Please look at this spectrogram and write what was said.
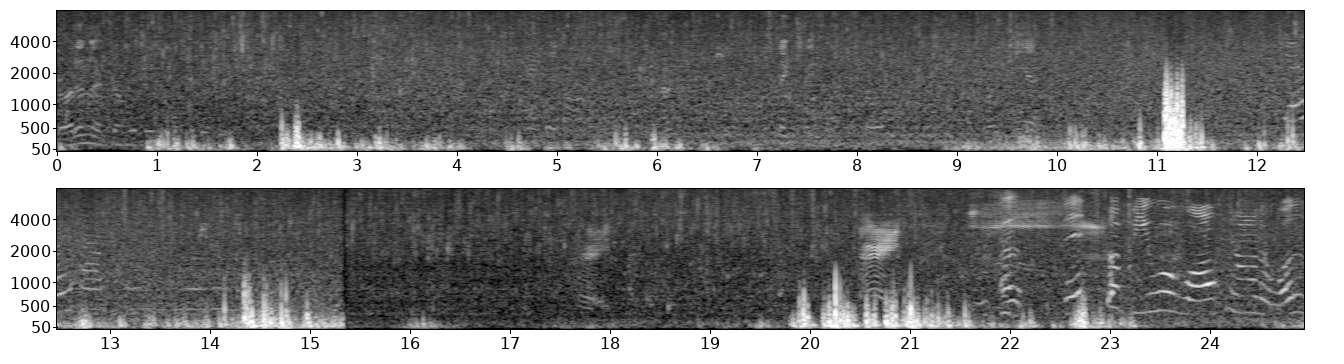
Throw it in there, Uh, this could be we're walking on a road.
